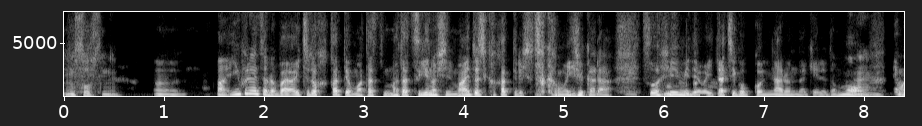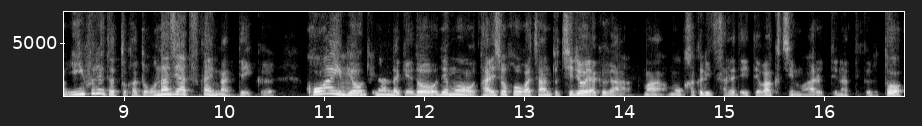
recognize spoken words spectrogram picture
うん、そうですね。うん。まあ、インフルエンザの場合は一度かかってもまた、また次の日に毎年かかってる人とかもいるから、そういう意味ではいたちごっこになるんだけれども、うんでもインフルエンザとかと同じ扱いになっていく。怖い病気なんだけど、でも対処法がちゃんと治療薬が、まあもう確立されていて、ワクチンもあるってなってくると、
